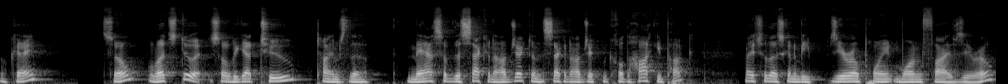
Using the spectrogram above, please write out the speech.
Okay, so let's do it. So we got 2 times the mass of the second object, and the second object we call the hockey puck, right? So that's going to be 0.150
